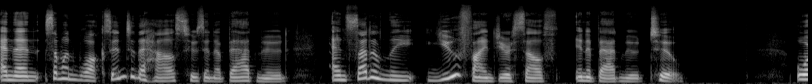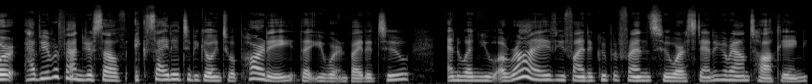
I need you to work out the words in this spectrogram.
and then someone walks into the house who's in a bad mood, and suddenly you find yourself in a bad mood too? Or have you ever found yourself excited to be going to a party that you were invited to, and when you arrive, you find a group of friends who are standing around talking,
